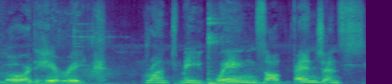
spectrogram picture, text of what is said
Lord Hirik, grant me wings of vengeance!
